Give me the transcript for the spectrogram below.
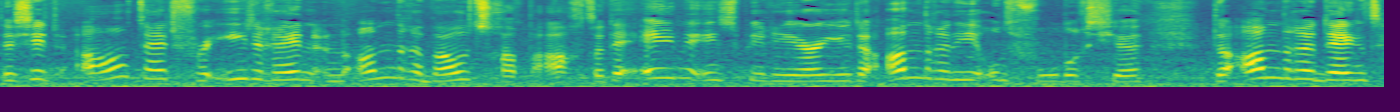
Er zit altijd voor iedereen een andere boodschap achter. De ene inspireer je, de andere die ontvolgt je. De andere denkt,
